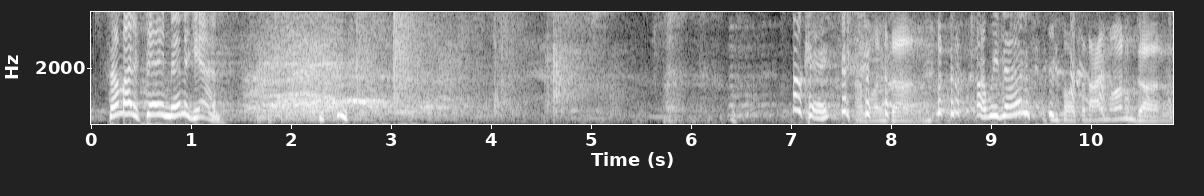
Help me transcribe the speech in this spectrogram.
somebody say amen again. Okay, I'm undone. are we done? No, I said I'm undone.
